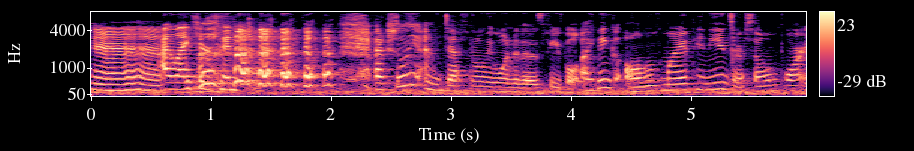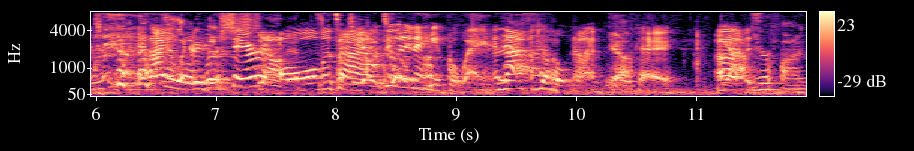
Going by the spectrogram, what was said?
I I like your opinion. Actually, I'm definitely one of those people. I think all of my opinions are so important, and I overshare all the time. but you don't do it in a hateful way, and that's the whole point. Yeah. Okay. Yeah. Uh, You're fine.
